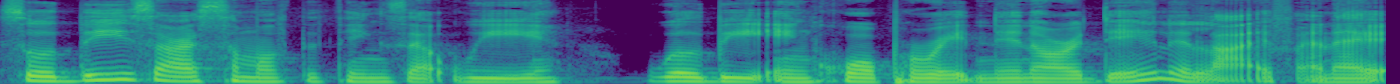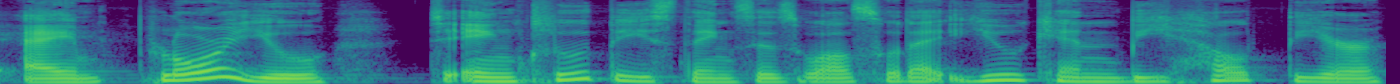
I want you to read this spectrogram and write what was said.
So these are some of the things that we will be incorporating in our daily life. And I, I, implore you to include these things as well so that you can be healthier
